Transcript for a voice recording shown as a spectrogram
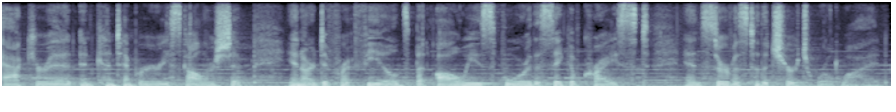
accurate and contemporary scholarship in our different fields, but always for the sake of Christ and service to the church worldwide.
